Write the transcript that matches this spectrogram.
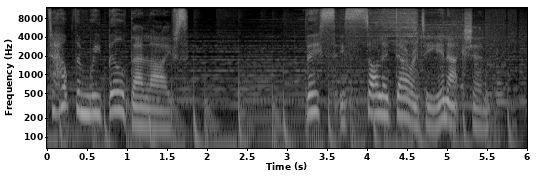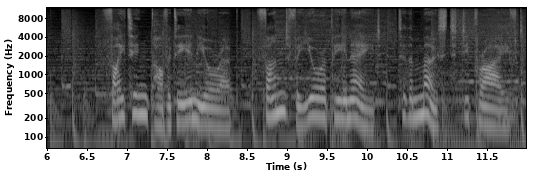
to help them rebuild their lives this is solidarity in action. Fighting poverty in Europe. Fund for European aid to the most deprived.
